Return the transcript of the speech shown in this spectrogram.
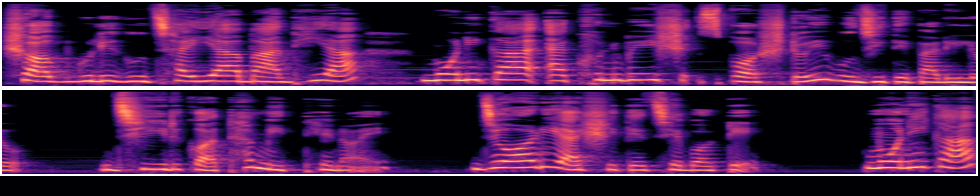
সবগুলি গুছাইয়া বাঁধিয়া মনিকা এখন বেশ স্পষ্টই বুঝিতে পারিল, ঝির কথা মিথ্যে নয়, জ্বরই আসিতেছে বটে। মনিকা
